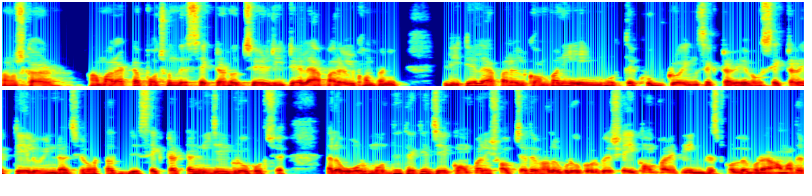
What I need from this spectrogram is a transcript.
নমস্কার। আমার একটা পছন্দের সেক্টর হচ্ছে retail apparel company retail apparel company এই মুহূর্তে খুব গ্রোয়িং সেক্টর এবং সেক্টরে টেল উইন্ড আছে। অর্থাৎ সেক্টরটা নিজেই গ্রো করছে। তাহলে ওর মধ্যে থেকে যে কোম্পানি সবচেয়ে ভালো গ্রো করবে, সেই কোম্পানিতে ইনভেস্ট করলে পরে আমাদের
